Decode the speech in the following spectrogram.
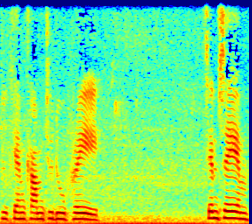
you can come to do pray. Same same.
